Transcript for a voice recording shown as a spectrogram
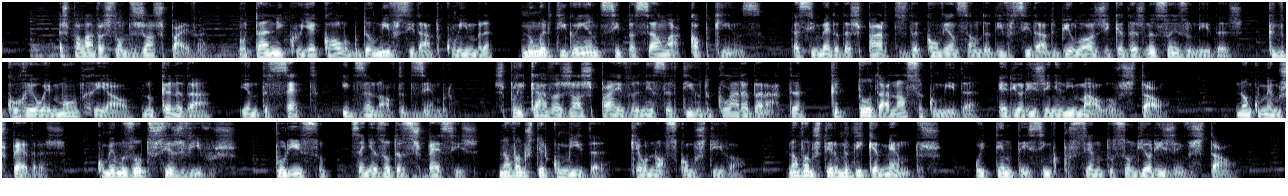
As palavras são de Jorge Paiva, botânico e ecólogo da Universidade de Coimbra, num artigo em antecipação à COP15, a Cimeira das Partes da Convenção da Diversidade Biológica das Nações Unidas, que decorreu em Montreal, no Canadá, entre 7 e 19 de dezembro. Explicava Jorge Paiva nesse artigo de Clara Barata que toda a nossa comida é de origem animal ou vegetal não comemos pedras, comemos outros seres vivos. Por isso, sem as outras espécies, não vamos ter comida, que é o nosso combustível. Não vamos ter medicamentos. 85% são de origem vegetal.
